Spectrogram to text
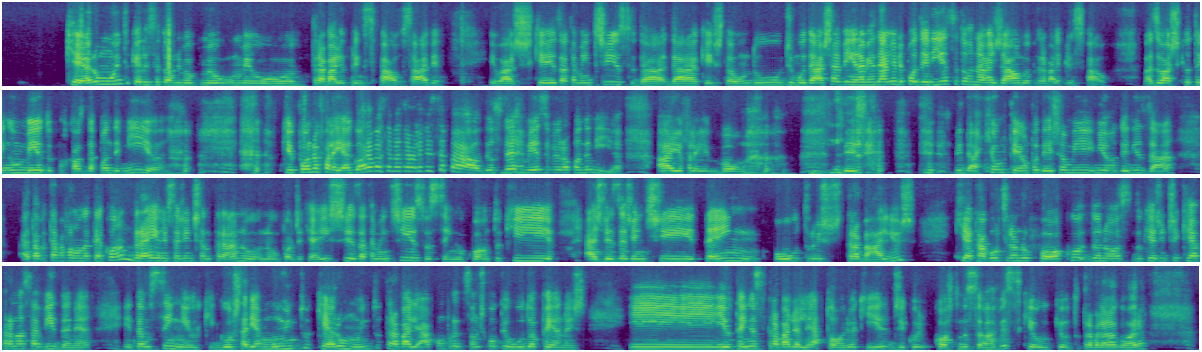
quero muito que ele se torne meu, meu, o meu trabalho principal, sabe? Eu acho que é exatamente isso, da, da questão do, de mudar a chavinha. Na verdade, ele poderia se tornar já o meu trabalho principal, mas eu acho que eu tenho medo por causa da pandemia, porque quando eu falei, agora vai ser meu trabalho principal, deu seis uhum. meses e virou a pandemia. Aí eu falei, bom, deixa, me dá aqui um tempo, deixa eu me, me organizar, eu tava, tava falando até com a André antes da gente entrar no, no podcast, exatamente isso, assim, o quanto que às vezes a gente tem outros trabalhos que acabam tirando o foco do, nosso, do que a gente quer para nossa vida, né? Então, sim, eu que gostaria muito, quero muito trabalhar com produção de conteúdo apenas. E eu tenho esse trabalho aleatório aqui de customer service, que eu, que eu tô trabalhando agora,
